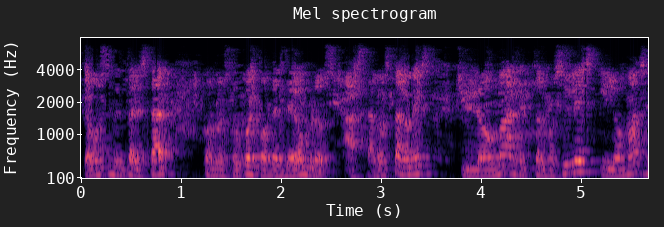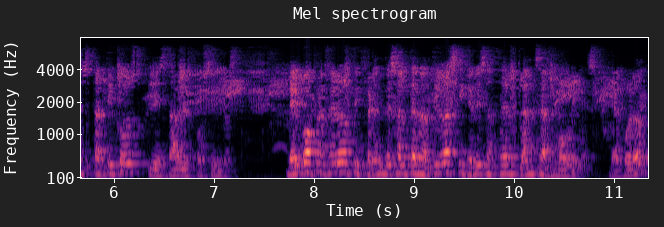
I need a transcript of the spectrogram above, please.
que vamos a intentar estar con nuestro cuerpo desde hombros hasta los talones lo más rectos posibles y lo más estáticos y estables posibles. Vengo a ofreceros diferentes alternativas si queréis hacer planchas móviles, ¿de acuerdo?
